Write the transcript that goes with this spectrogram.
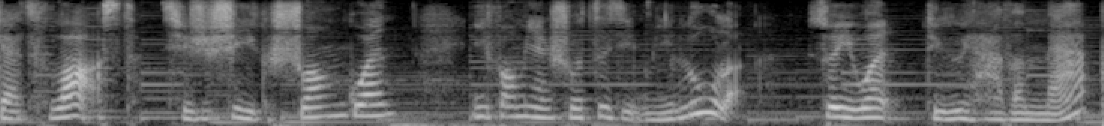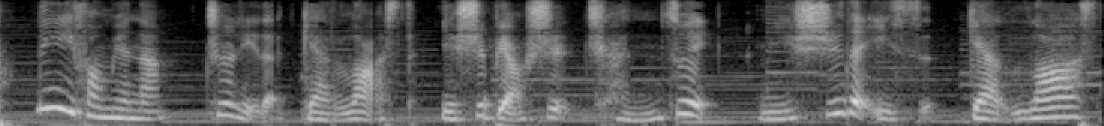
get lost 其实是一个双关，一方面说自己迷路了，所以问 Do you have a map？另一方面呢，这里的 get lost 也是表示沉醉、迷失的意思。Get lost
